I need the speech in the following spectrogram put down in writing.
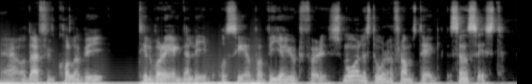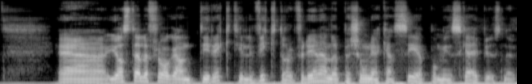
Eh, och därför kollar vi till våra egna liv och ser vad vi har gjort för små eller stora framsteg sen sist. Eh, jag ställer frågan direkt till Viktor, för det är den enda person jag kan se på min Skype just nu.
